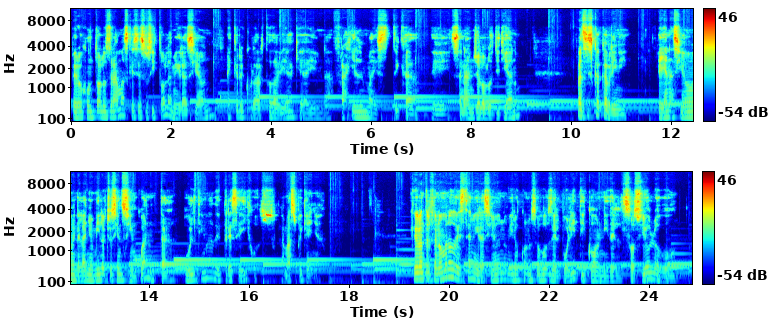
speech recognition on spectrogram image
pero junto a los dramas que se suscitó la migración, hay que recordar todavía que hay una frágil maestica de San Angelo Lodigiano, Francisca Cabrini. Ella nació en el año 1850, última de 13 hijos, la más pequeña. Que durante el fenómeno de esta migración no miró con los ojos del político ni del sociólogo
